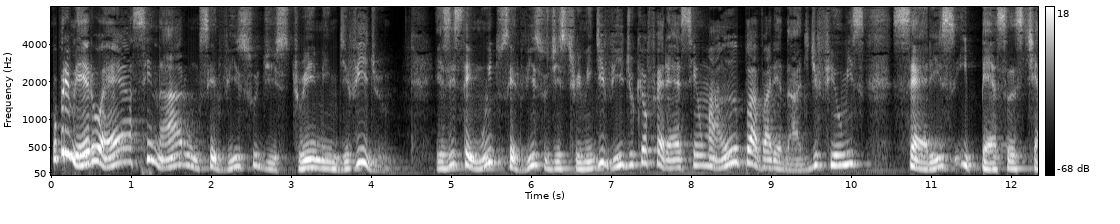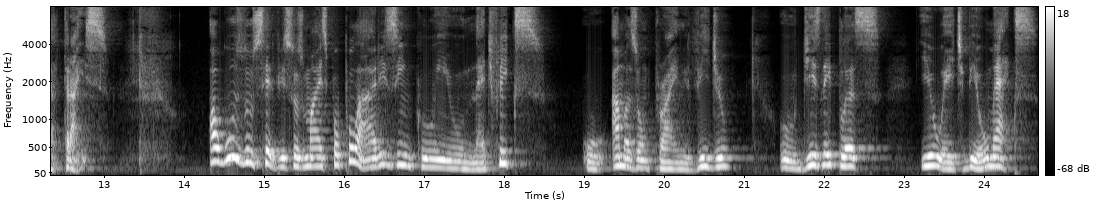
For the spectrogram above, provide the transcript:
O primeiro é assinar um serviço de streaming de vídeo. Existem muitos serviços de streaming de vídeo que oferecem uma ampla variedade de filmes, séries e peças teatrais. Alguns dos serviços mais populares incluem o Netflix, o Amazon Prime Video, o Disney Plus e o HBO Max.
